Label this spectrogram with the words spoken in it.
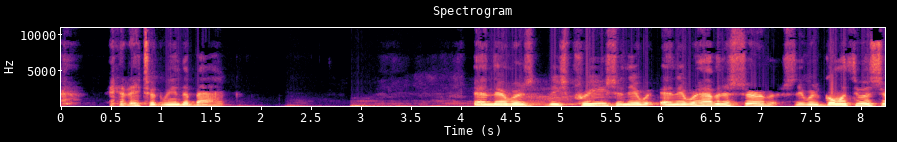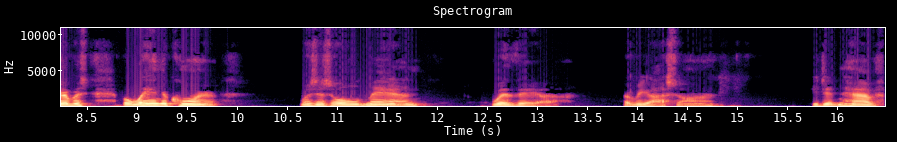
and they took me in the back. And there was these priests, and they were and they were having a service. They were going through a service, but way in the corner was this old man with a, uh, a riasa on. He didn't have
